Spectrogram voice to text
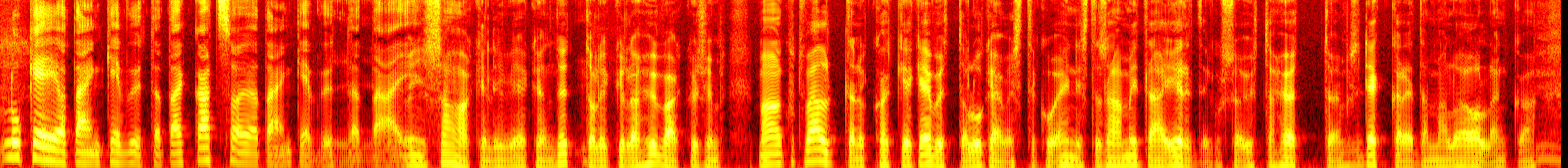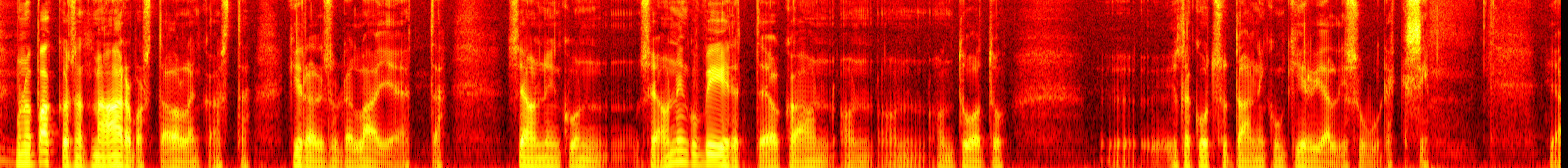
lukee jotain kevyttä tai katsoo jotain kevyttä tai... Ei saakeli viekö. Nyt oli kyllä hyvä kysymys. Mä oon välttänyt kaikkea kevyttä lukemista, kun ei niistä saa mitään irti, kun se on yhtä höttöä. Esimerkiksi dekkareita mä en lue ollenkaan. Mm. Mun on pakko sanoa, että mä en arvosta ollenkaan sitä kirjallisuuden lajia, että se on niin kuin, se on niin kuin viihdettä, joka on, on, on, on tuotu, jota kutsutaan niin kuin kirjallisuudeksi. Ja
